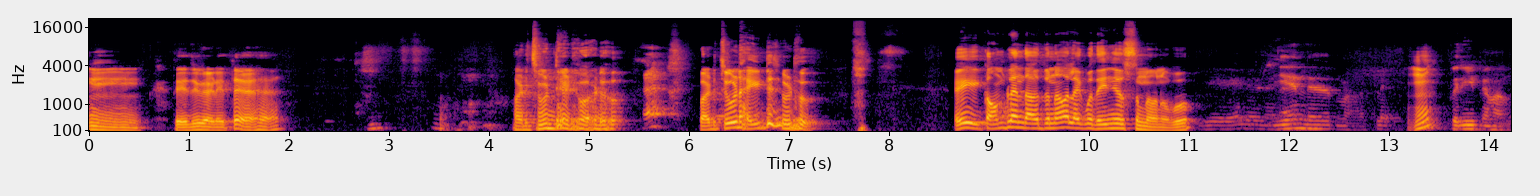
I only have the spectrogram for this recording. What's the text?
మ్మ్. తేజుగాడైతే వాడు చూడ్డాడు వాడు. వాడు చూడు హైట్ చూడు. ఏయ్ కాంప్లైంట్ తాగుతున్నావా లేకపోతే ఏం చేస్తున్నావు నువ్వు? ఏం లేదు నా అట్లే. మ్మ్? పెరిగిపోయినాను.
